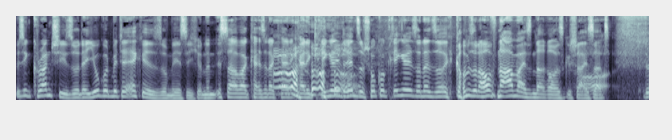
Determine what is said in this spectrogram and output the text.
Bisschen crunchy, so der Joghurt mit der Ecke, so mäßig. Und dann ist da aber keine, sind da keine, keine Kringel drin, so Schokokringel, sondern so kommen so ein Haufen Ameisen da raus, gescheißert. Oh,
